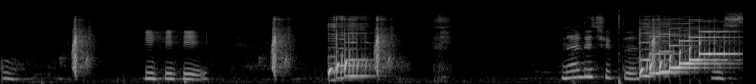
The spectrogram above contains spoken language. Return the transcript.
Oh. Nerede çıktı? Yes.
